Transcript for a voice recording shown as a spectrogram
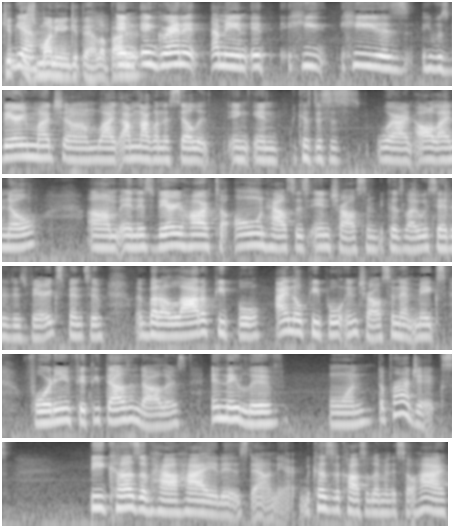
get Yeah. this money and get the hell up out and of here. and granted, I mean, it he he is he was very much um like I'm not gonna sell it in, in because this is where I all I know. Um, and it's very hard to own houses in Charleston because, like we said, it is very expensive. But a lot of people, I know people in Charleston that makes forty and fifty thousand dollars, and they live on the projects because of how high it is down there. Because the cost of living is so high,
